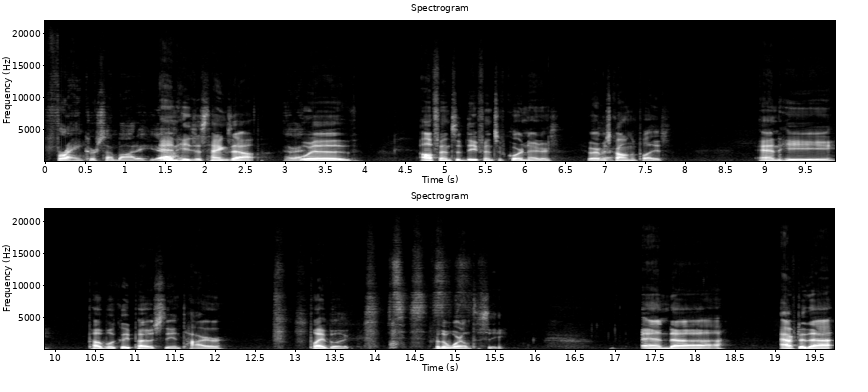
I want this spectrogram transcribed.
Frank or somebody. Yeah, And he just hangs out okay. with offensive, defensive coordinators, whoever's Okay. calling the plays. And he publicly posts the entire playbook for the world to see. And uh, after that,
